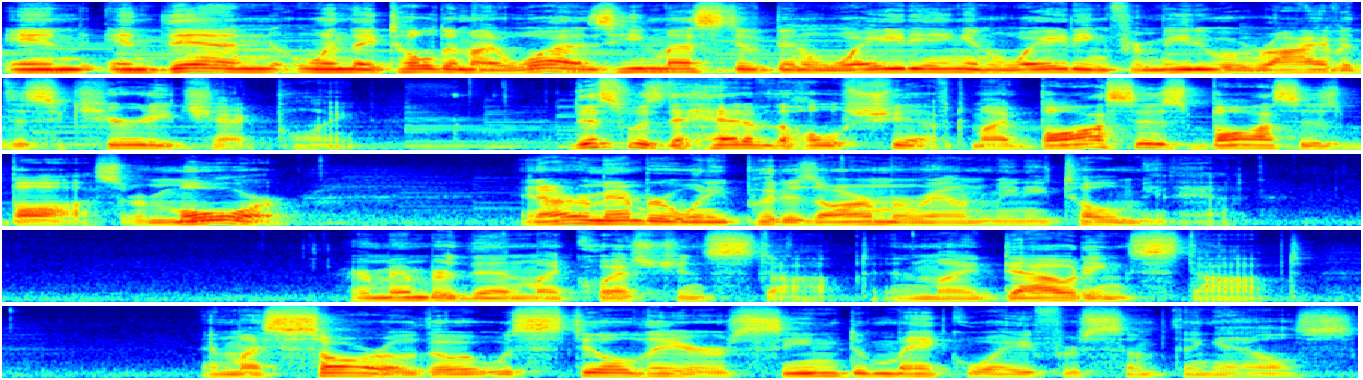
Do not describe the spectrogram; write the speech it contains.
And, and then when they told him I was, he must have been waiting and waiting for me to arrive at the security checkpoint. This was the head of the whole shift, my boss's boss's boss, or more. And I remember when he put his arm around me and he told me that. I remember then my questions stopped and my doubting stopped. And my sorrow, though it was still there, seemed to make way for something else.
